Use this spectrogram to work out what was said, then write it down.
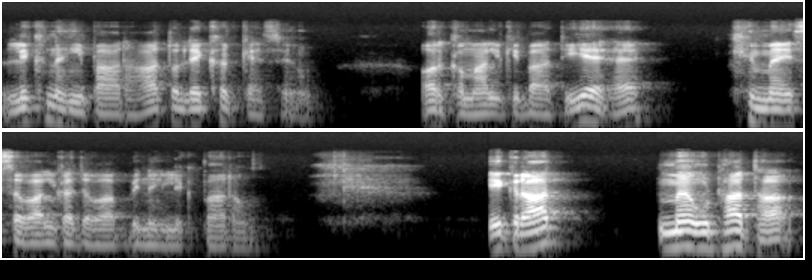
लिख नहीं पा रहा तो लेखक कैसे हूँ? और कमाल की बात यह है कि मैं इस सवाल का जवाब भी नहीं लिख पा रहा हूँ। एक रात मैं उठा था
